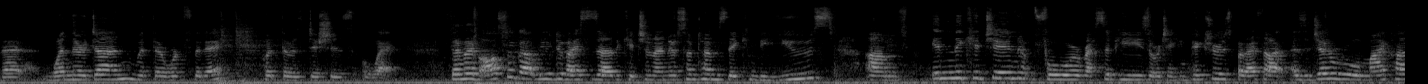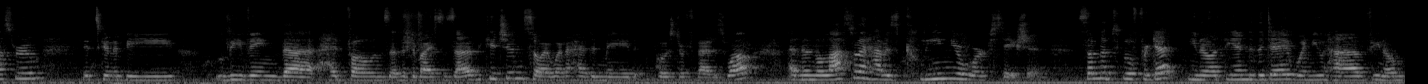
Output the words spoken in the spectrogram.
that when they're done with their work for the day, put those dishes away. Then I've also got leave devices out of the kitchen. I know sometimes they can be used um, in the kitchen for recipes or taking pictures, but I thought as a general rule in my classroom, it's gonna be leaving the headphones and the devices out of the kitchen, so I went ahead and made a poster for that as well. And then the last one I have is clean your workstation sometimes people forget, you know, at the end of the day when you have, you know,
